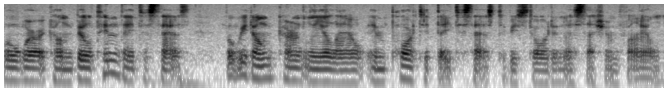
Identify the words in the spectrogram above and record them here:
will work on built-in datasets but we don't currently allow imported datasets to be stored in a session file.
